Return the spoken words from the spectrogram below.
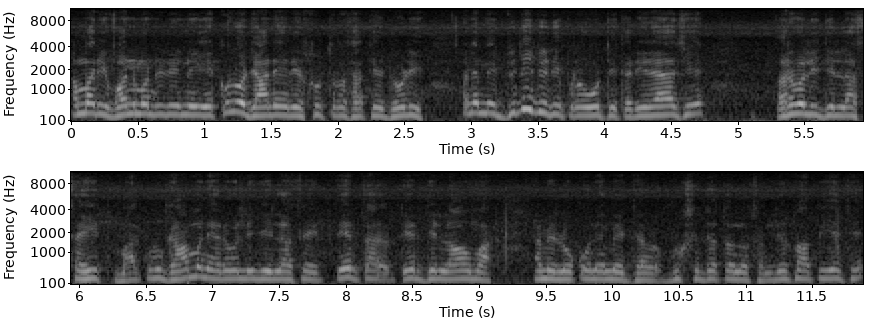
અમારી વનમંડળીને એકલો જાને રે સૂત્ર સાથે જોડી અને અમે જુદી જુદી પ્રવૃત્તિ કરી રહ્યા છીએ. અરવલ્લી જિલ્લા સહિત માલપુર ગામ અને અરવલ્લી જિલ્લા સહિત તેર તેર જિલ્લાઓમાં અમે લોકોને અમે વૃક્ષ જતનનો સંદેશો આપીએ છીએ.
